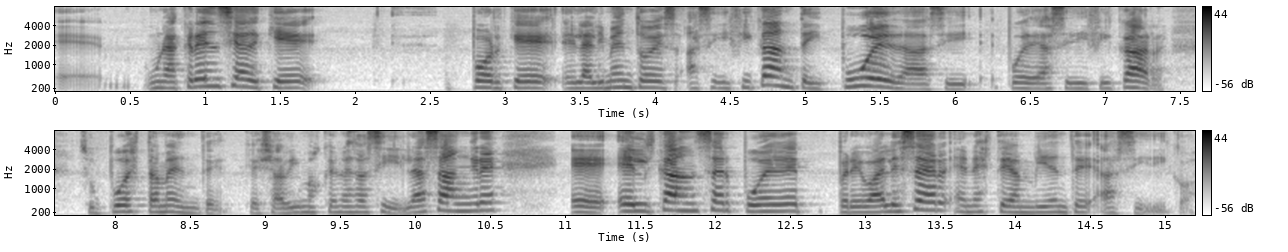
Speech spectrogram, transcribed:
eh, una creencia de que porque el alimento es acidificante y pueda, puede acidificar supuestamente, que ya vimos que no es así, la sangre, eh, el cáncer puede prevalecer en este ambiente acídico.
